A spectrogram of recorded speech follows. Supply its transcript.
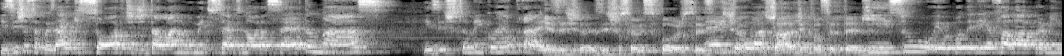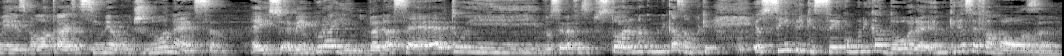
existe essa coisa, ai que sorte de estar lá no momento certo, na hora certa, mas existe também correr atrás. Existe, existe o seu esforço, existe É, então a vontade que, você teve. Que isso eu poderia falar pra mim mesma lá atrás assim, meu, continua nessa. É isso, é bem por aí. Vai dar certo e, e você vai fazer história na comunicação, porque eu sempre quis ser comunicadora, eu não queria ser famosa.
